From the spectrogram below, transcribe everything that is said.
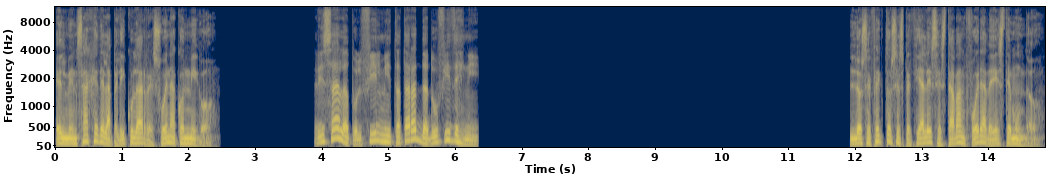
El mensaje de la película resuena conmigo. رسالة الفيلم تتردد في ذهني. Los efectos especiales estaban fuera de este mundo.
